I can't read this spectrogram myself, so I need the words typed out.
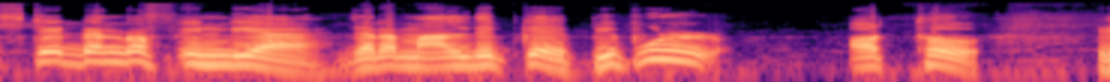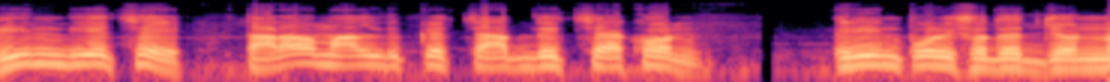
স্টেট ব্যাঙ্ক অফ ইন্ডিয়া যারা মালদ্বীপকে বিপুল অর্থ ঋণ দিয়েছে, তারাও মালদ্বীপকে চাপ দিচ্ছে এখন ঋণ পরিশোধের জন্য।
